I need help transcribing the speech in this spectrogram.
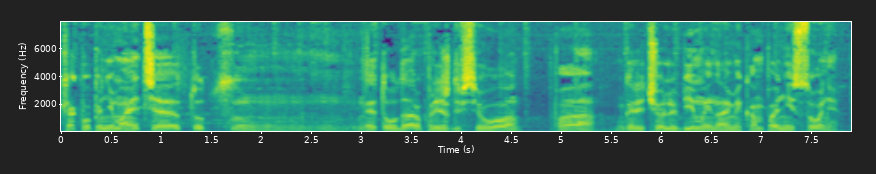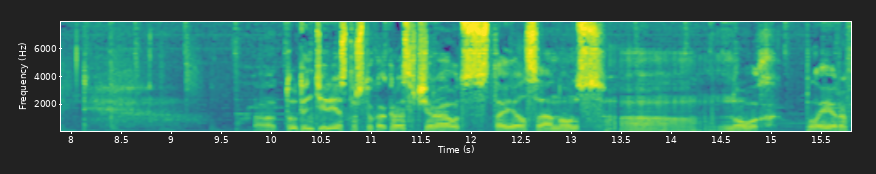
Как вы понимаете, тут это удар прежде всего по горячо любимой нами компании Sony – тут интересно, что как раз вчера вот состоялся анонс а, новых плееров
